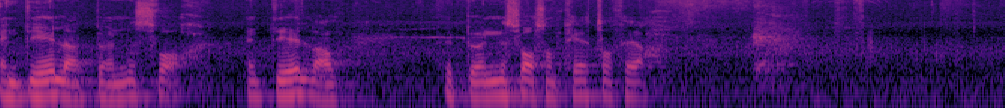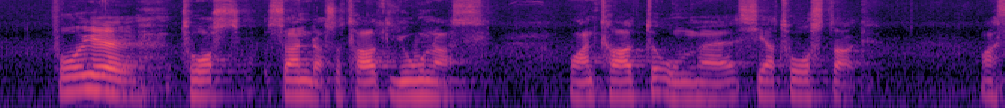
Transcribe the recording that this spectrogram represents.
en del av et bønnesvar. En del av et bønnesvar som Peter får. Forrige tors, søndag så talte Jonas, og han talte om eh, siden torsdag. Og han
